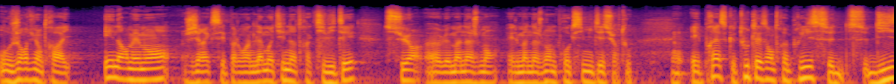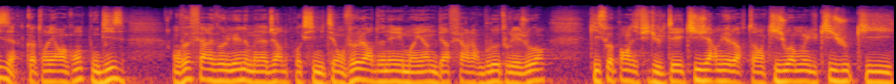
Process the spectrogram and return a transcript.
aujourd'hui, on travaille énormément, je dirais que c'est pas loin de la moitié de notre activité, sur euh, le management et le management de proximité surtout. Mm. Et presque toutes les entreprises se, disent, quand on les rencontre, nous disent on veut faire évoluer nos managers de proximité, on veut leur donner les moyens de bien faire leur boulot tous les jours, qu'ils soient pas en difficulté, qu'ils gèrent mieux leur temps, qu'ils jouent, qu'ils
